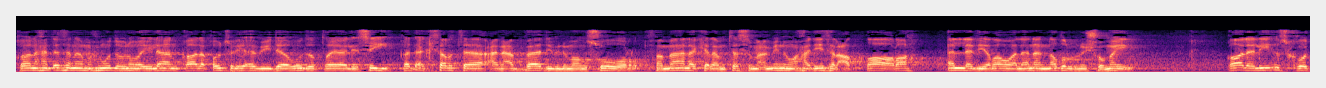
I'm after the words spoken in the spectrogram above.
قال حدثنا محمود بن غيلان قال قلت لأبي داود الطيالسي قد أكثرت عن عباد بن منصور فما لك لم تسمع منه حديث العطارة الذي روى لنا النضر بن شميل. قال لي اسكت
